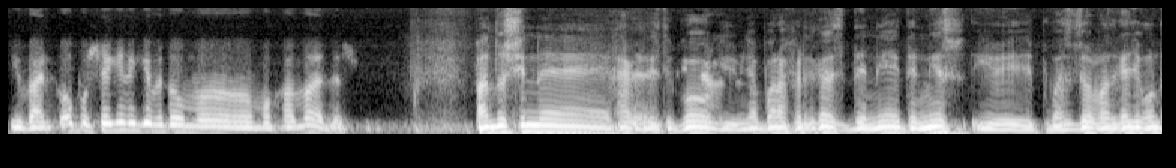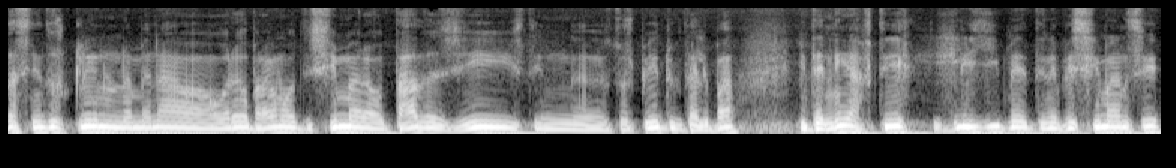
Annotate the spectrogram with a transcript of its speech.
η βαρκ, όπως έγινε και με τον Μοχαμάντα. Πάντως είναι χαρακτηριστικό, μια που αναφερθήκατε στην ταινία, οι ταινίες που βασίζονται πραγματικά γεγονότα συνήθως κλείνουν με ένα ωραίο πράγμα ότι σήμερα ο Τάδε ζει στην, στο σπίτι του κτλ. Η ταινία αυτή λύγει με την επισήμανση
